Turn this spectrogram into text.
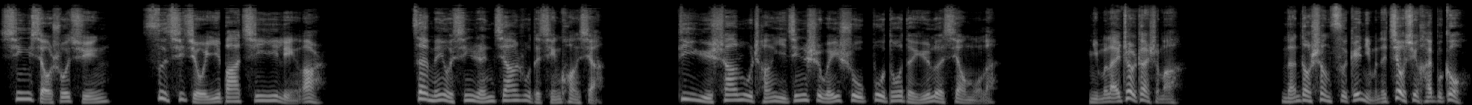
新小说群四七九一八七一零二。在没有新人加入的情况下，地狱杀戮场已经是为数不多的娱乐项目了。你们来这儿干什么？难道上次给你们的教训还不够？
